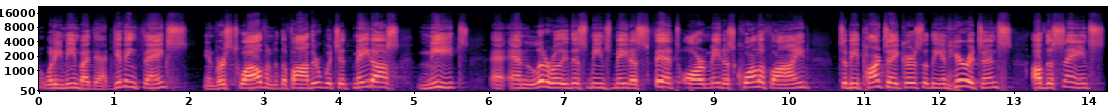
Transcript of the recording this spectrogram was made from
What do you mean by that? Giving thanks in verse 12 unto the Father, which hath made us meet, and literally this means made us fit or made us qualified to be partakers of the inheritance of the saints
